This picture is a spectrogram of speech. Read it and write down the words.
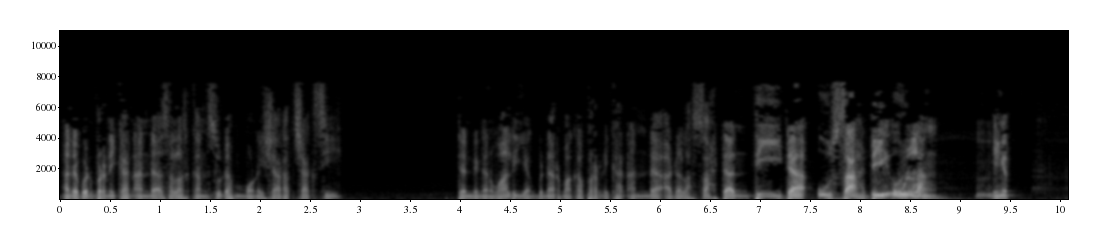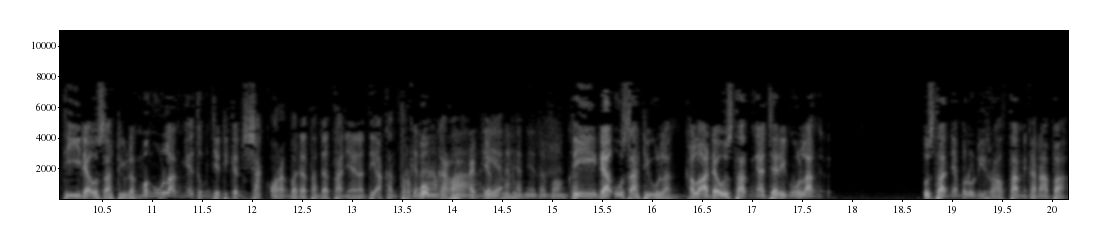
Adapun pernikahan Anda asalkan sudah memenuhi syarat saksi dan dengan wali yang benar maka pernikahan Anda adalah sah dan tidak usah diulang. Mm. Ingat, tidak usah diulang. Mengulangnya itu menjadikan syak orang pada tanda tanya nanti akan terbongkar Kenapa? aib yang Iya, dulu. terbongkar. Tidak usah diulang. Kalau ada ustadz ngajari ngulang, ustadznya perlu diratan. Kenapa?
